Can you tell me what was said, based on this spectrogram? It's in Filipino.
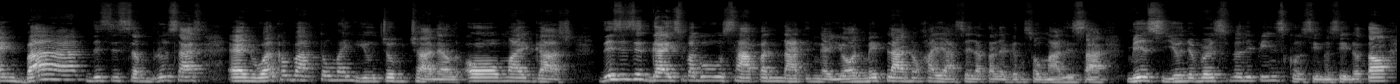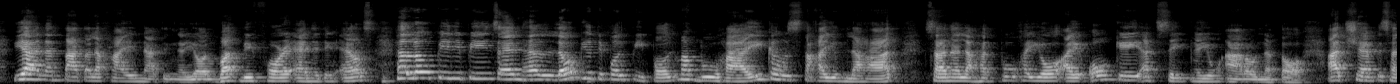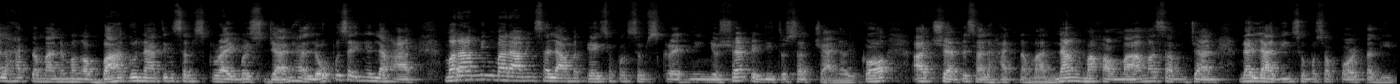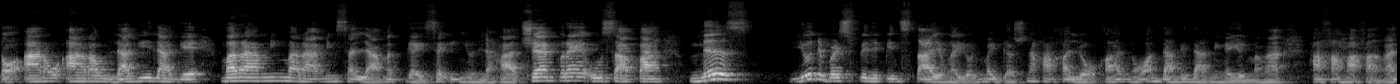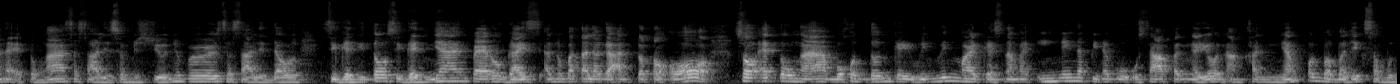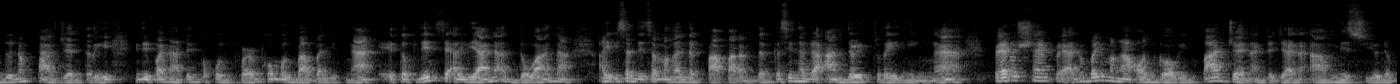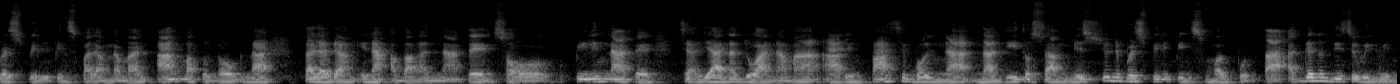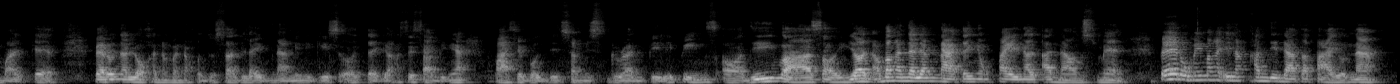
I'm back! This is Sam Brusas and welcome back to my YouTube channel. Oh my gosh! This is it guys, pag-uusapan natin ngayon. May plano kaya sila talagang sumali sa Miss Universe Philippines? Kung sino-sino to? Yan ang tatalakayin natin ngayon. But before anything else, hello Philippines and hello beautiful people! Mabuhay! Kamusta kayong lahat? Sana lahat po kayo ay okay at safe ngayong araw na to. At syempre sa lahat naman ng mga bago nating subscribers dyan, hello po sa inyo lahat. Maraming maraming salamat guys sa pag-subscribe ninyo. Syempre dito sa channel ko. At syempre sa lahat naman ng makamamasam dyan na laging sumusuporta dito. Araw-araw, lagi-lagi. Maraming maraming salamat guys sa inyong lahat. Syempre, usapang Miss Universe Philippines tayo ngayon. My gosh, nakakaloka, no? Ang dami-dami ngayon mga haka-haka nga na ito nga, sasali sa Miss Universe, sasali daw si ganito, si ganyan. Pero guys, ano ba talaga ang totoo? So, eto nga, bukod doon kay Winwin Marquez na maingay na pinag-uusapan ngayon ang kanyang pagbabalik sa mundo ng pageantry. Hindi pa natin to confirm kung magbabalik nga. Ito din si Aliana Aduana ay isa din sa mga nagpaparamdam kasi nag-under training nga. Pero syempre, ano ba yung mga ongoing pageant? Andiyan dyan ang Miss Universe Philippines pa lang naman ang matunog na talagang inaabangan natin. So, feeling natin si Aliana Duana maaaring possible nga na dito sa Miss Universe Philippines magpunta. At ganun din si Winwin Marquez. Pero naloka naman ako doon sa live namin ni Giz Ortega kasi sabi niya possible din sa Miss Grand Philippines. O, di ba? So, yon Abangan na lang natin yung final announcement. Pero may mga ilang kandidata tayo na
